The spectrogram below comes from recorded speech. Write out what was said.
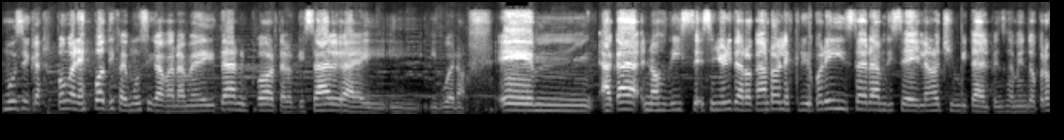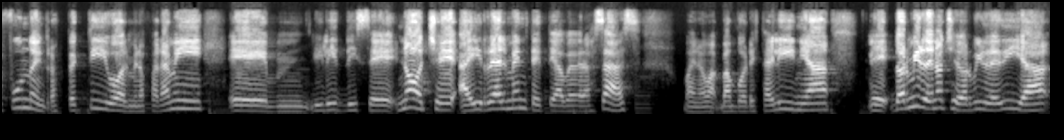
Música, pongo en Spotify música para meditar, no importa lo que salga y, bueno. Eh, acá nos dice, señorita Rock and Roll escribe por Instagram, dice, la noche invita al pensamiento profundo, introspectivo, al menos para mí. Eh, Lilith dice, noche, ahí realmente te abrazás. Bueno, va- van por esta línea. Eh, dormir de noche, dormir de día,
